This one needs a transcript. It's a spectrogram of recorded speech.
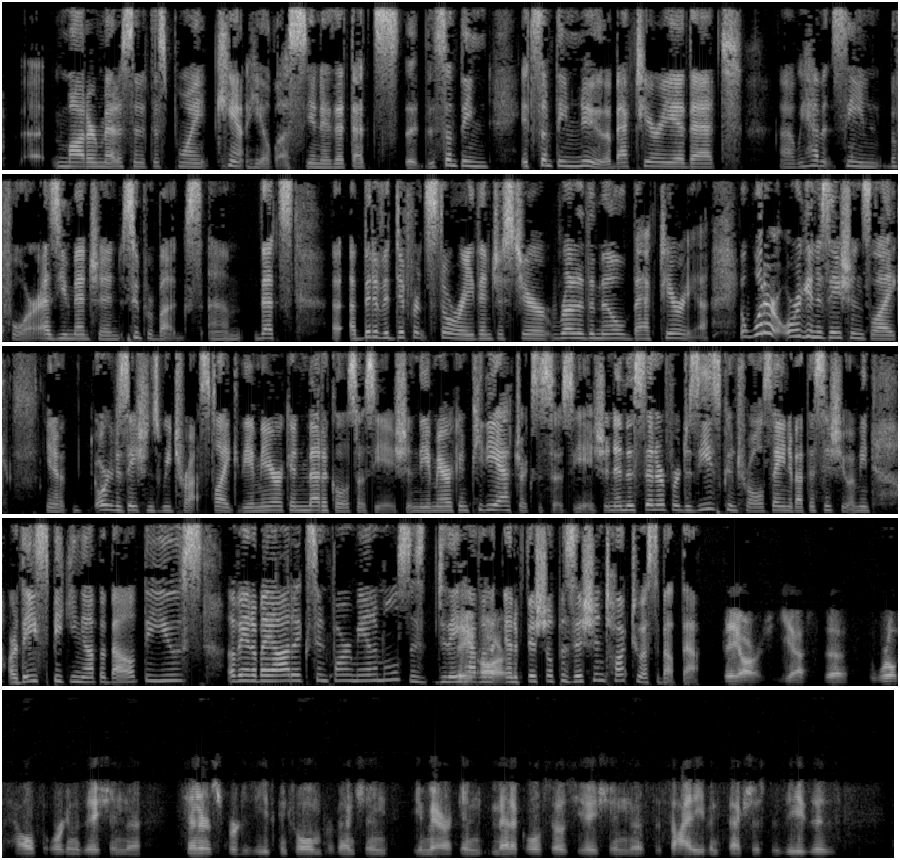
modern medicine at this point can't heal us. You know that that's, something. It's something new, a bacteria that uh, we haven't seen before. As you mentioned, superbugs. Um, that's a, a, bit of a different story than just your run-of-the-mill bacteria. But what are organizations like, you know, organizations we trust, like the American Medical Association, the American Pediatrics Association, and the Center for Disease Control saying about this issue? I mean, are they speaking up about the use of antibiotics in farm animals? Is, do they, they have an, an official position? Talk to us about that. They are, yes. The, the World Health Organization, the Centers for Disease Control and Prevention, the American Medical Association, the Society of Infectious Diseases,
